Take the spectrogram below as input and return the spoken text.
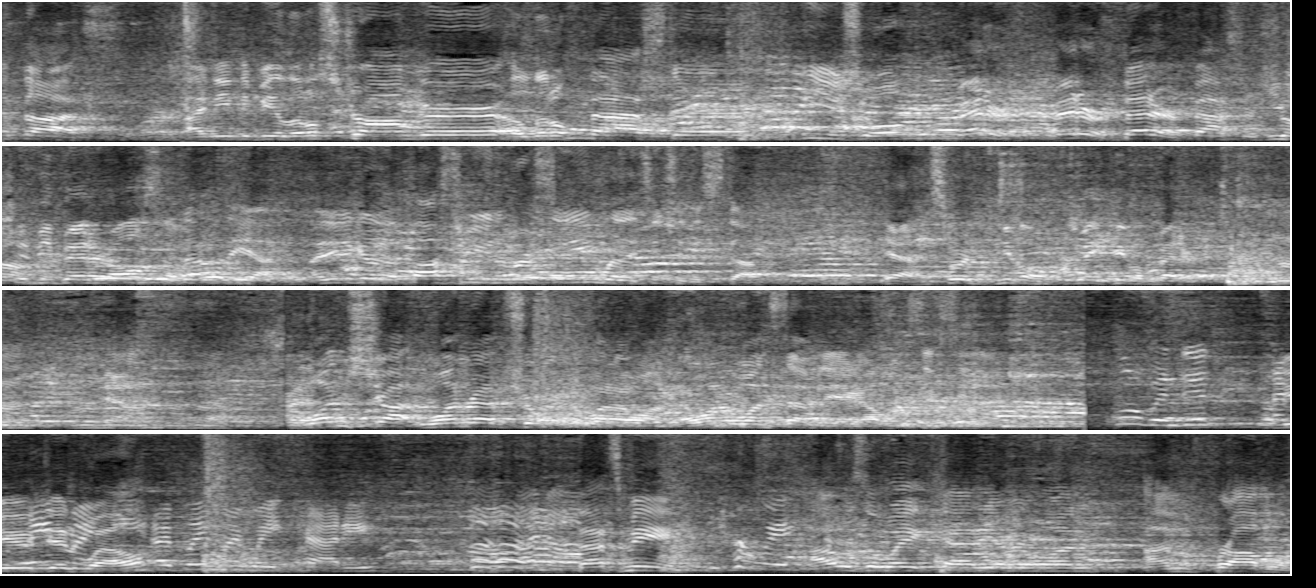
Afterthoughts. I need to be a little stronger, a little faster. The usual. Better, better. Better, faster, stronger. You should be better also. That what- yeah. I need to go to the Foster University where they teach you this stuff. Yeah, it's sort of people to make people better. Mm-hmm. One shot, one rep short of what I wanted. I wanted 170. I got 169. A little winded. You did my, well. I blame my weight caddy. I know. That's me. Your weight I was a weight caddy, everyone. I'm a problem.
